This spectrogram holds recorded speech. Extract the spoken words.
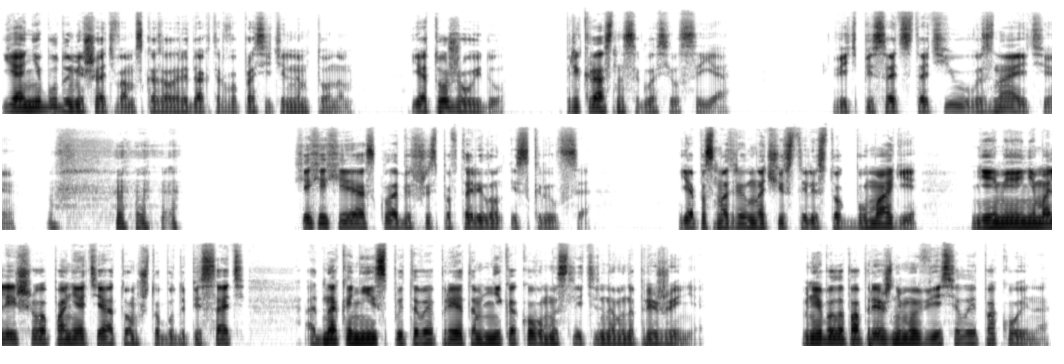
«Я не буду мешать вам», — сказал редактор вопросительным тоном. «Я тоже уйду». «Прекрасно», — согласился я. «Ведь писать статью, вы знаете...» «Хе-хе-хе», — осклабившись, повторил он и скрылся. Я посмотрел на чистый листок бумаги, не имея ни малейшего понятия о том, что буду писать, однако не испытывая при этом никакого мыслительного напряжения. Мне было по-прежнему весело и покойно.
